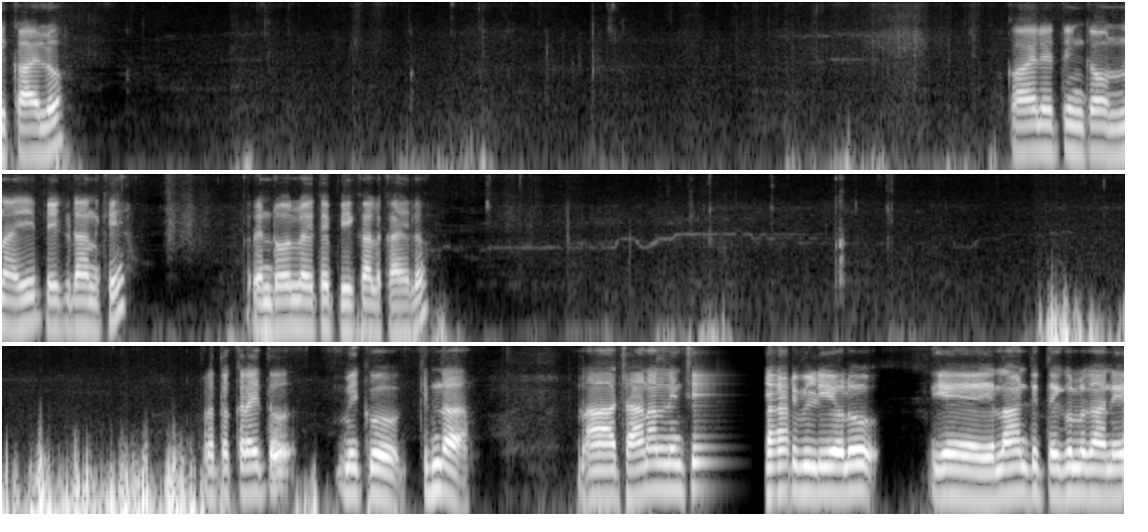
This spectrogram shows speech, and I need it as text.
ఈ కాయలు. కాయలు అయితే ఇంకా ఉన్నాయి పీకడానికి. రెండు రోజులు అయితే పీకాలి కాయలు. ప్రతి ఒక్క రైతు మీకు కింద నా ఛానల్ నుంచి ఇలాంటి వీడియోలు ఏ ఎలాంటి తెగుళ్ళు కానీ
